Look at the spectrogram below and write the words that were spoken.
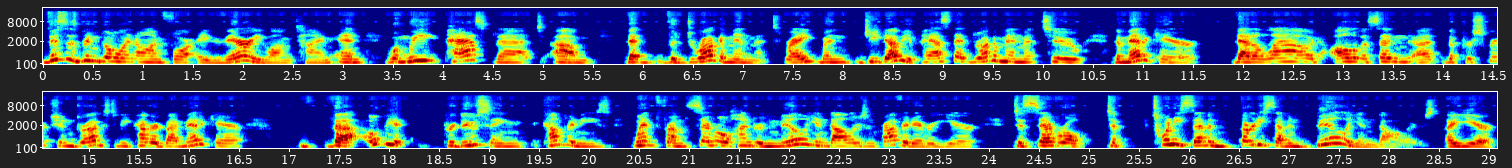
This has been going on for a very long time. And when we passed that, um, that the drug amendment, right? When GW passed that drug amendment to the Medicare that allowed all of a sudden uh, the prescription drugs to be covered by Medicare, the opiate producing companies went from several hundred million dollars in profit every year to several 27 37 billion dollars a year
